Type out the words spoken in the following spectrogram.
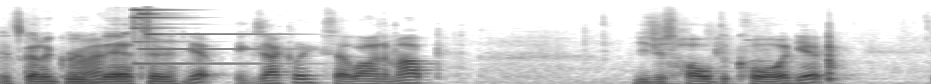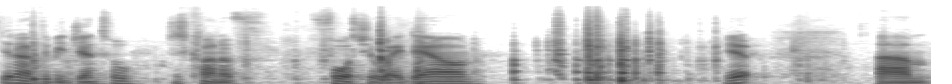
it's got a groove Right. there too. Yep, exactly. So line them up. You just hold the cord. Yep. You don't have to be gentle. Just kind of force your way down. Yep. Um,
